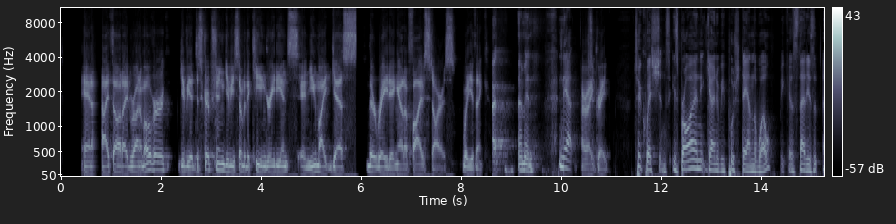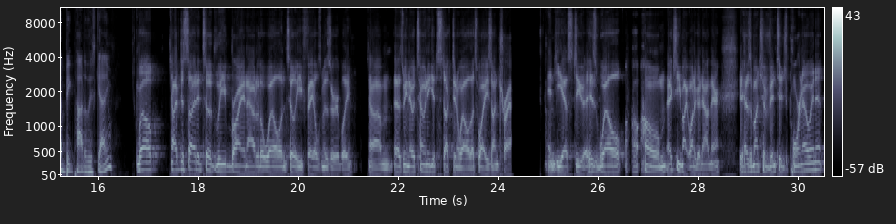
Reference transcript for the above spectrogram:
And I thought I'd run them over, give you a description, give you some of the key ingredients, and you might guess their rating out of five stars. What do you think? I, I'm in. Now, All right, great. two questions. Is Brian going to be pushed down the well? Because that is a big part of this game. Well, I've decided to leave Brian out of the well until he fails miserably. Um, as we know, Tony gets stuck in a well. That's why he's on track. And he has to, his well uh, home, actually, you might want to go down there. It has a bunch of vintage porno in it.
